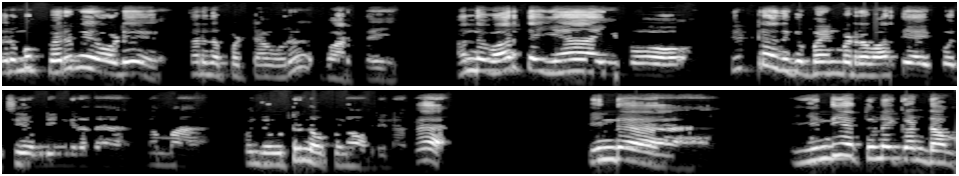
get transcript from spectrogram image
ரொம்ப பெருமையோடு கருதப்பட்ட ஒரு வார்த்தை. அந்த வார்த்தை ஏன் இப்போ திட்டுறதுக்கு பயன்படுற வார்த்தையாகி போச்சு அப்படிங்கிறத நம்ம கொஞ்சம் உற்று நோக்கணும் அப்படின்னாக்க இந்த இந்திய துணைக்கண்டம்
